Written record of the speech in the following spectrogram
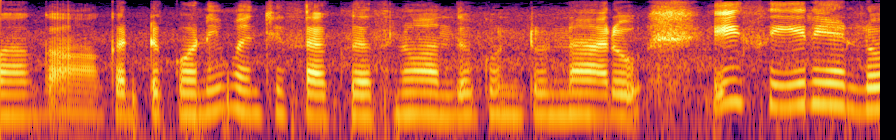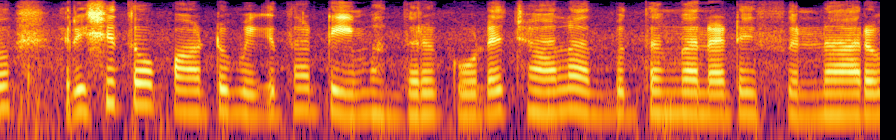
బాగా ఆకట్టుకొని మంచి సక్సెస్ను అందుకుంటున్నారు. ఈ సీరియల్లో రిషితో పాటు మిగతా టీం అందరూ కూడా చాలా అద్భుతంగా నటిస్తున్నారు.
